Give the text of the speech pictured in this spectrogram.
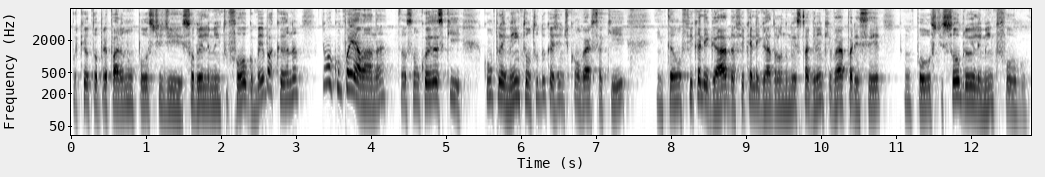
porque eu estou preparando um post de, sobre elemento fogo, bem bacana. Então acompanha lá, né? Então são coisas que complementam tudo que a gente conversa aqui. Então fica ligado, fica ligado lá no meu Instagram que vai aparecer um post sobre o elemento fogo.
